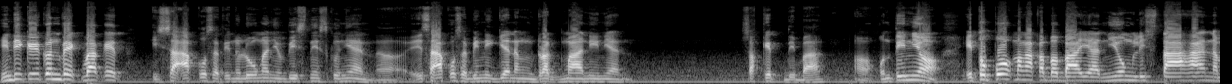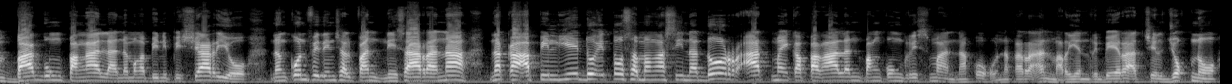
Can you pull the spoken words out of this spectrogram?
Hindi ko i-convict. Bakit? Isa ako sa tinulungan yung business ko niyan. Ah, isa ako sa binigyan ng drug money niyan. Sakit, di ba? Oh, continue. Ito po mga kababayan, yung listahan ng bagong pangalan ng mga benepisyaryo ng confidential fund ni Sara na nakaapelyedo ito sa mga senador at may kapangalan pang congressman. Nako, kung nakaraan, Marian Rivera at Chil Jokno.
